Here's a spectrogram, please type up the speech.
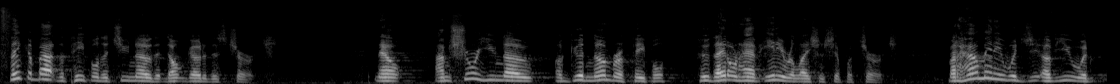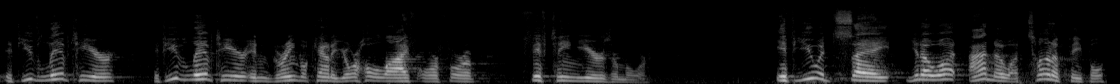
Think about the people that you know that don't go to this church. Now, I'm sure you know a good number of people who they don't have any relationship with church. But how many would you, of you would, if you've lived here, if you've lived here in Greenville County your whole life or for 15 years or more, if you would say, you know what, I know a ton of people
